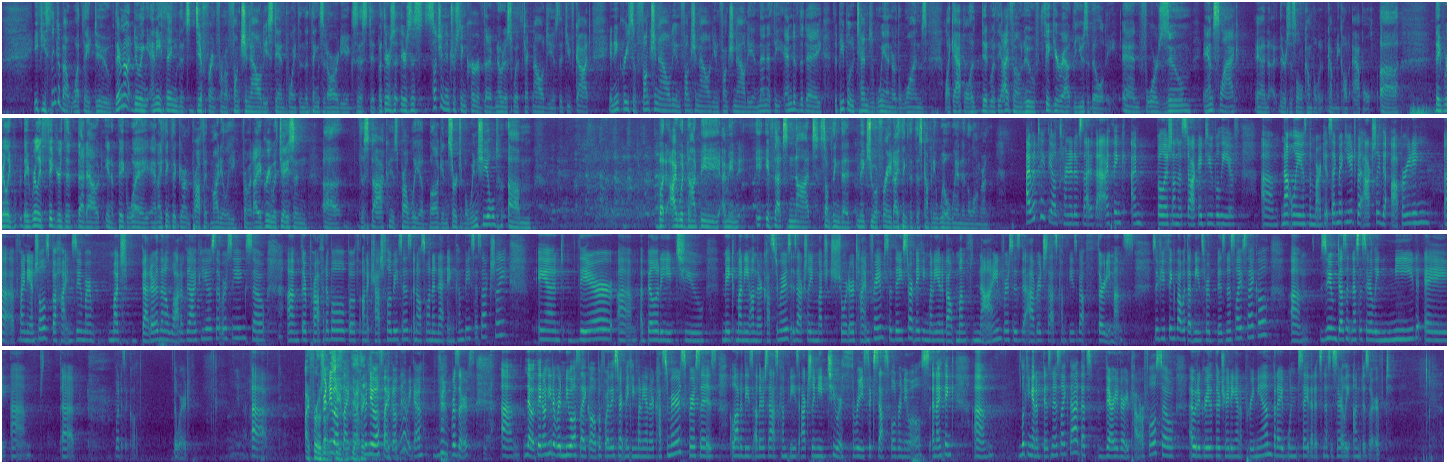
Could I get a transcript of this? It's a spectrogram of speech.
If you think about what they do, they're not doing anything that's different from a functionality standpoint than the things that already existed. But there's a, there's this such an interesting curve that I've noticed with technology is that you've got an increase of functionality and functionality and functionality, and then at the end of the day, the people who tend to win are the ones like Apple did with the iPhone who figure out the usability. And for Zoom and Slack, and there's this little company, company called Apple. Uh, they really, they really figured that, that out in a big way, and I think they're going to profit mightily from it. I agree with Jason. Uh, the stock is probably a bug in search of a windshield. Um, but I would not be, I mean, if that's not something that makes you afraid, I think that this company will win in the long run. I would take the alternative side of that. I think I'm bullish on the stock. I do believe um, not only is the market segment huge, but actually the operating uh, financials behind Zoom are much better than a lot of the IPOs that we're seeing. So um, they're profitable both on a cash flow basis and also on a net income basis, actually. And their um, ability to make money on their customers is actually a much shorter time frame. So they start making money at about month nine versus the average SaaS company is about 30 months. So if you think about what that means for a business life cycle, um, Zoom doesn't necessarily need a um, uh, what is it called? The word. Uh, I froze renewal cycle. Yeah, renewal cycle. There we go. Reserves. Um, no, they don't need a renewal cycle before they start making money on their customers. Versus a lot of these other SaaS companies actually need two or three successful renewals. And I think. Um, Looking at a business like that, that's very, very powerful. So I would agree that they're trading at a premium, but I wouldn't say that it's necessarily undeserved.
